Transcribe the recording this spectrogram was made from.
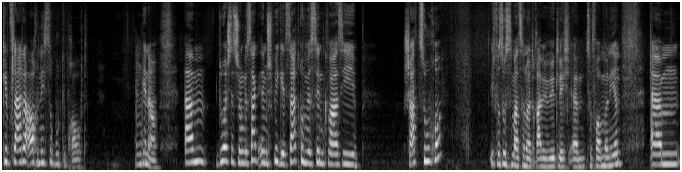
gibt's leider auch nicht so gut gebraucht. Genau. Ähm, du hast es schon gesagt, dem Spiel geht es darum, wir sind quasi Schatzsucher. Ich versuche es mal so neutral wie möglich ähm, zu formulieren. Ähm,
